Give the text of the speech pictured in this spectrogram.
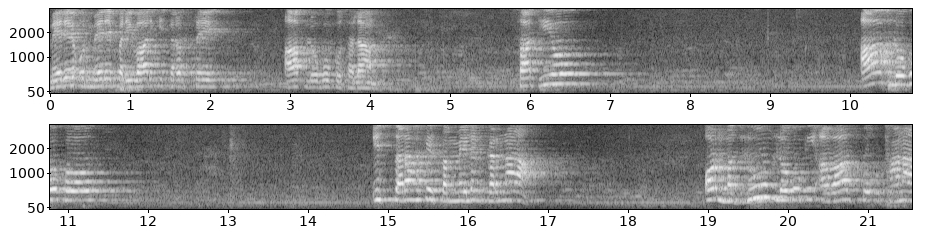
मेरे और मेरे परिवार की तरफ़ से आप लोगों को सलाम। साथियों, आप लोगों को इस तरह के सम्मेलन करना और मजलूम लोगों की आवाज़ को उठाना।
